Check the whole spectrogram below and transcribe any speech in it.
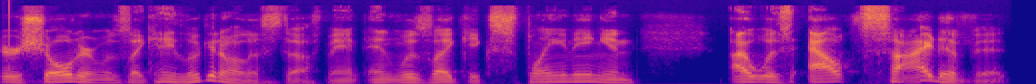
his shoulder and was like, "Hey, look at all this stuff, man," and was like explaining, and I was outside of it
